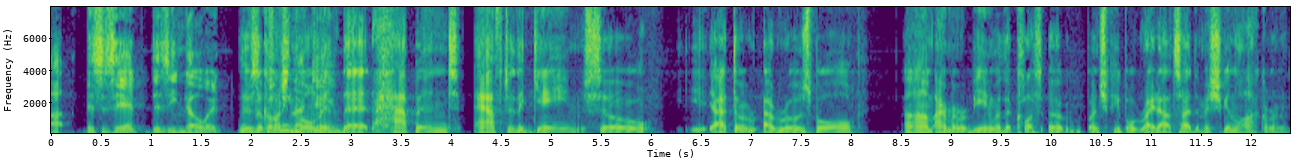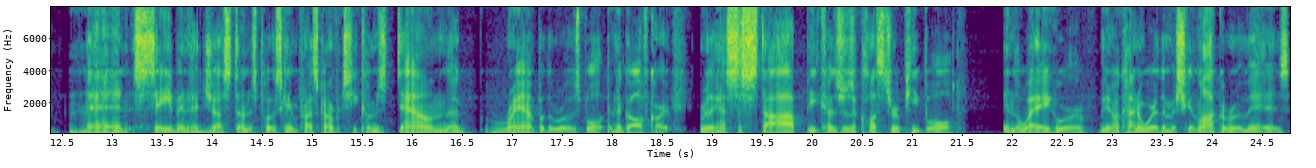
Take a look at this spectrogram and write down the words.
uh, "This is it"? Does he know it? There's a Coaching funny that moment game? that happened after the game. So at the at Rose Bowl, um, I remember being with a, clus- a bunch of people right outside the Michigan locker room, Mm-hmm. and Saban had just done his post game press conference. He comes down the ramp of the Rose Bowl in the golf cart. Really has to stop because there's a cluster of people in the way who are you know kind of where the Michigan locker room is,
